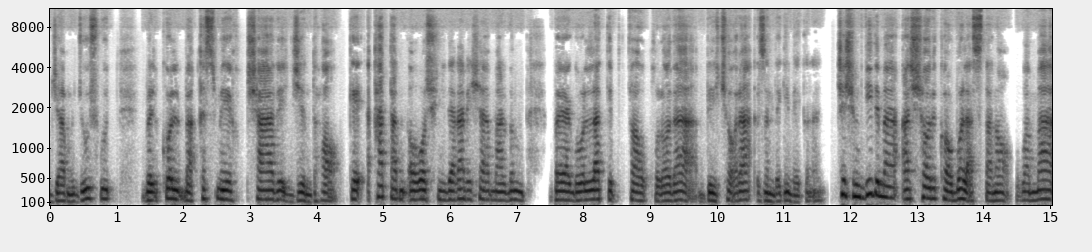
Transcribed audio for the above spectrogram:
جمع جوش بود بالکل به قسم شهر جندها که قطعا آواز شنیده نمیشه مردم به یک حالت فوق العاده بیچاره زندگی می‌کنن. چشم دید من از شهر کابل استنا و ما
